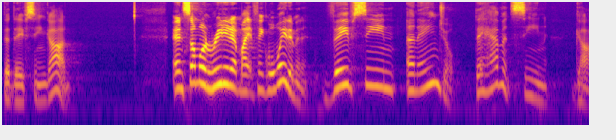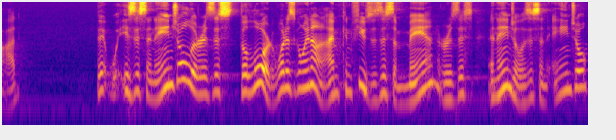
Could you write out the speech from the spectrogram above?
that they've seen God. And someone reading it might think, well, wait a minute. They've seen an angel, they haven't seen God. Is this an angel or is this the Lord? What is going on? I'm confused. Is this a man or is this an angel? Is this an angel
